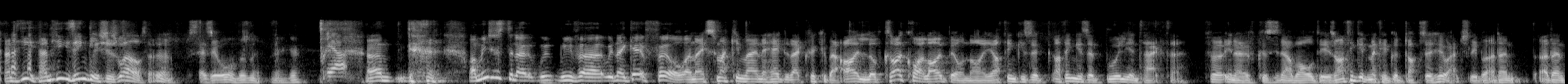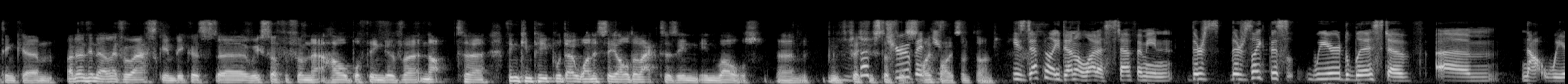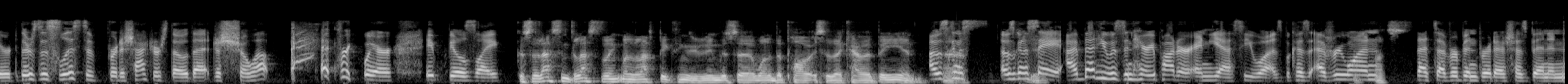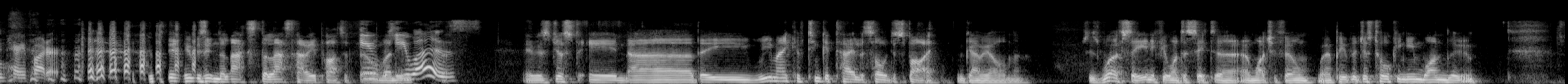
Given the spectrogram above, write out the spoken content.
And he and he's English as well, so uh, says it all, doesn't it? There you go. Yeah. Um, I'm interested to know we, we've uh, when they get Phil and they smack him around the head with that cricket bat. I love because I quite like Bill Nighy. I think he's a I think he's a brilliant actor for you know because he's now old he is. And I think he'd make a good Doctor Who actually, but I don't I don't think um, I don't think they'll ever ask him because uh, we suffer from that horrible thing of uh, not uh, thinking people don't want to see older actors in in roles, um, especially That's stuff true, with sci-fi he's- sometimes. He's definitely done a lot of stuff. I mean, there's there's like this weird list of um, not weird. There's this list of British actors though that just show up everywhere. It feels like Because the last the last thing one of the last big things he was in was uh, one of the Pirates of the Caribbean. I was gonna Uh, s I was gonna yeah. say I bet he was in Harry Potter, and yes, he was because everyone That's- that's ever been British has been in Harry Potter. he was- in the last the last Harry Potter he, film. and he was. It was just in uh, the remake of Tinker Tailor Soldier Spy with Gary Oldman, which is worth seeing if you want to sit uh, and watch a film where people are just talking in one room.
